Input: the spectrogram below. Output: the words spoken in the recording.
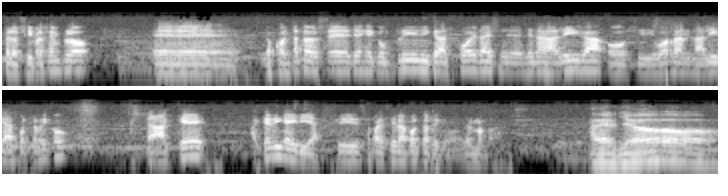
Pero si, por ejemplo, eh, los contratos se tienen que cumplir y quedas fuera y se llena la liga, o si borran la liga de Puerto Rico, o sea, ¿a qué, ¿a qué liga irías si desapareciera Puerto Rico del mapa? A ver, yo,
